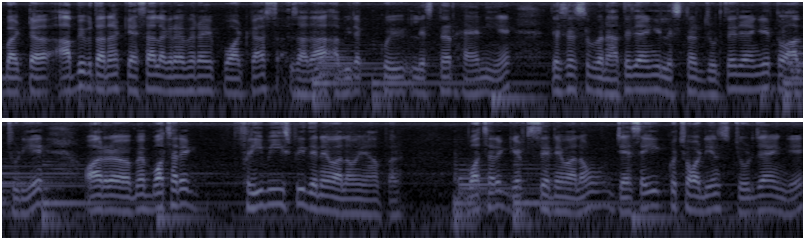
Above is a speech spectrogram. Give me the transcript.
बट आप भी बताना कैसा लग रहा है मेरा ये पॉडकास्ट ज़्यादा अभी तक कोई लिसनर है नहीं है। जैसे जैसे बनाते जाएँगे लिसनर जुड़ते जाएँगे तो आप जुड़िए। और मैं बहुत सारे फ्री बीज भी देने वाला हूँ यहाँ पर। बहुत सारे गिफ्ट्स देने वाला हूँ। जैसे ही कुछ ऑडियंस जुड़ जाएँगे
